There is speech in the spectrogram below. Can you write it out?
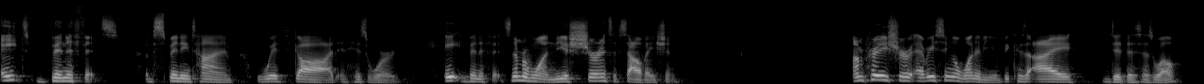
eight benefits of spending time with God and His Word. Eight benefits. Number one, the assurance of salvation. I'm pretty sure every single one of you, because I did this as well,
